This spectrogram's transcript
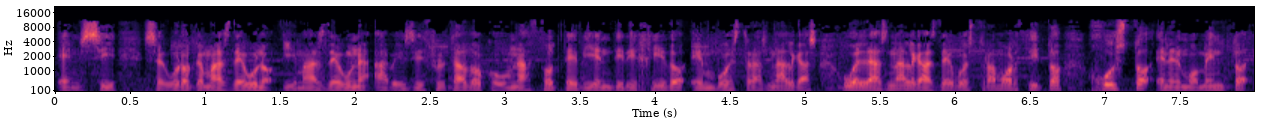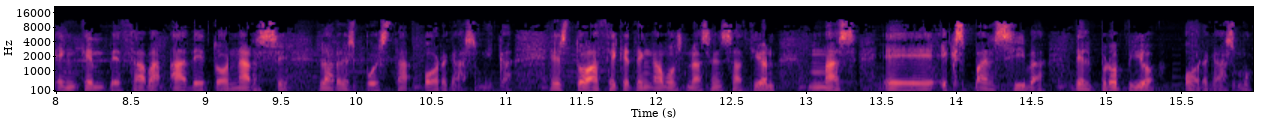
en sí. Seguro que más de uno y más de una habéis disfrutado con un azote bien dirigido en vuestras nalgas o en las nalgas de vuestro amorcito justo en el momento en que empezaba a detonarse la respuesta orgásmica. Esto hace que tengamos una sensación más eh, expansiva del propio orgasmo.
